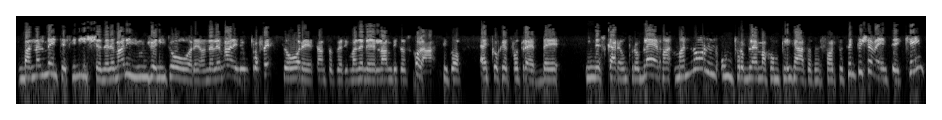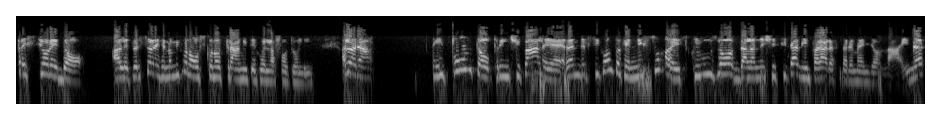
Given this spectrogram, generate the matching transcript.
banalmente finisce nelle mani di un genitore o nelle mani di un professore, tanto per rimanere nell'ambito scolastico, ecco che potrebbe innescare un problema, ma non un problema complicato per forza, semplicemente che impressione do alle persone che non mi conoscono tramite quella foto lì. Allora, il punto principale è rendersi conto che nessuno è escluso dalla necessità di imparare a stare meglio online.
